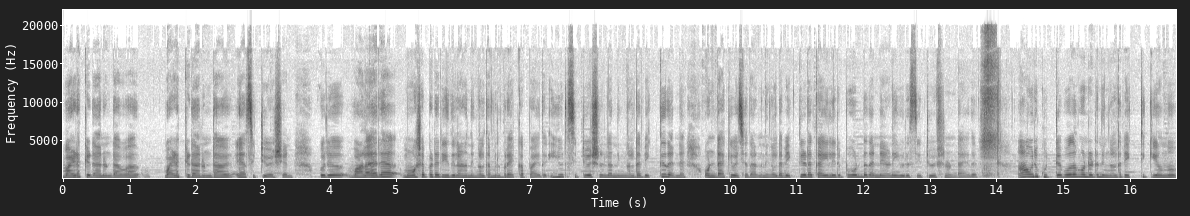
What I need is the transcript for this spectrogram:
വഴക്കിടാനുണ്ടാവുക വഴക്കിടാനുണ്ടായ സിറ്റുവേഷൻ ഒരു വളരെ മോശപ്പെട്ട രീതിയിലാണ് നിങ്ങൾ തമ്മിൽ ബ്രേക്കപ്പ് ആയത്. ഈ ഒരു സിറ്റുവേഷനെല്ലാം നിങ്ങളുടെ വ്യക്തി തന്നെ ഉണ്ടാക്കി വെച്ചതാണ്. നിങ്ങളുടെ വ്യക്തിയുടെ കയ്യിലിരിപ്പ് കൊണ്ട് തന്നെയാണ് ഈ ഒരു സിറ്റുവേഷൻ ഉണ്ടായത്. ആ ഒരു കുറ്റബോധം കൊണ്ടിട്ട് നിങ്ങളുടെ വ്യക്തിക്ക് ഒന്ന്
